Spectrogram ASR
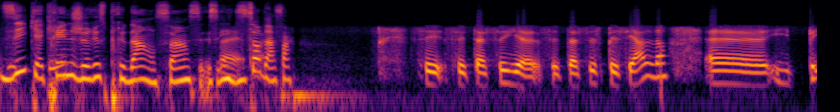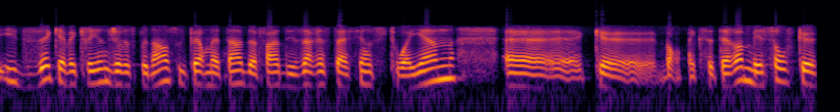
dit qu'il a créé une jurisprudence. Hein? il dit ça d'affaires. C'est, assez euh, c'est assez spécial. Là. Euh, il, disait qu'il avait créé une jurisprudence lui permettant de faire des arrestations citoyennes, euh, que bon, etc. Mais sauf que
